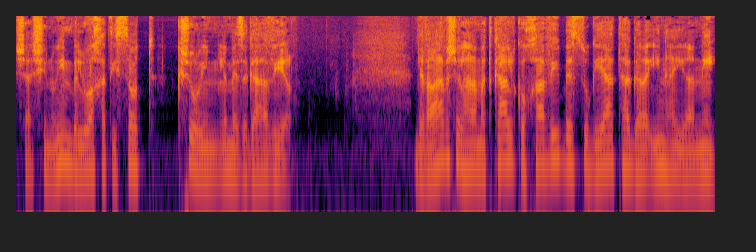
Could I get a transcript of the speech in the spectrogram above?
שהשינויים בלוח הטיסות קשורים למזג האוויר. דבריו של הרמטכ"ל כוכבי בסוגיית הגרעין האיראני.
